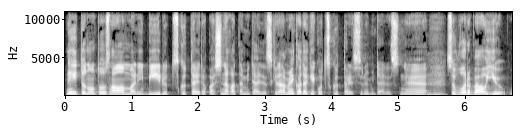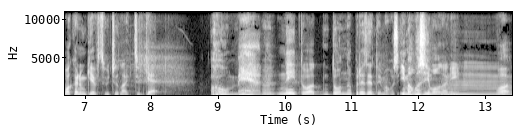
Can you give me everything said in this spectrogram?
ネイトのお父さんはあんまりビール作ったりとかしなかったみたいですけど、アメリカでは結構作ったりするみたいですね。So what about you? What kind of gifts would you like to get? Oh man. ネイトはどんなプレゼント今欲しい今欲しいもの何 What?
